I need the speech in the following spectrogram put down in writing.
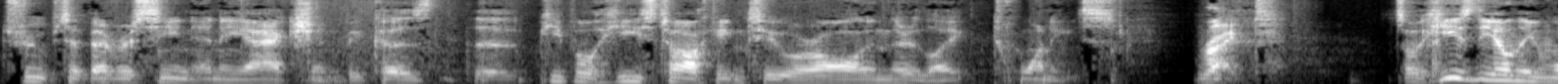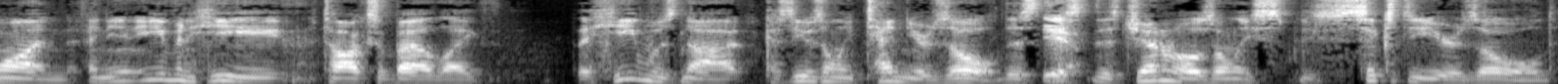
troops have ever seen any action because the people he's talking to are all in their like 20s. Right. So he's the only one, and even he talks about like that he was not because he was only 10 years old. This this, Yeah. this general is only 60 years old,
